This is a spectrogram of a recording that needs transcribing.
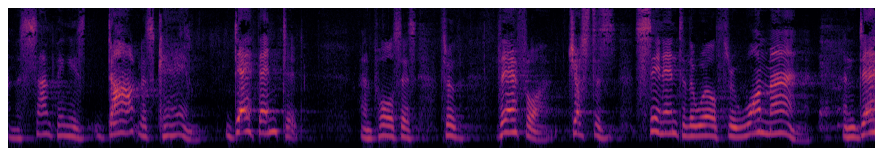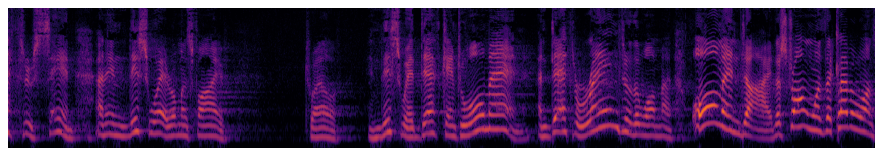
And the sad thing is, darkness came, death entered. And Paul says, through, therefore, just as sin entered the world through one man and death through sin. And in this way, Romans 5 12, in this way, death came to all men, and death reigned through the one man. All men die, the strong ones, the clever ones.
